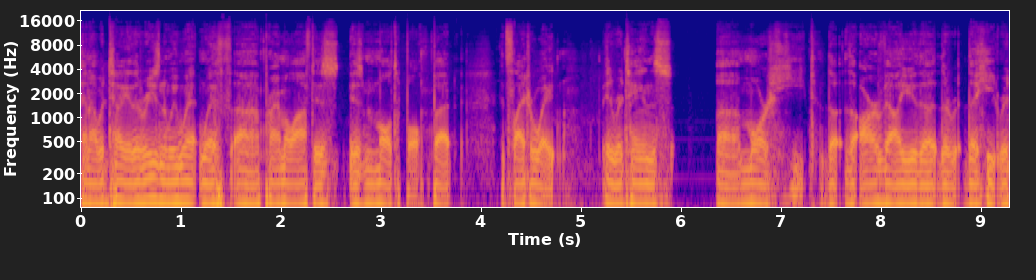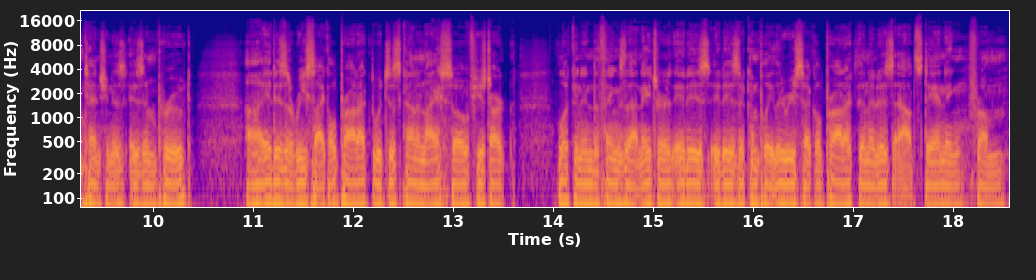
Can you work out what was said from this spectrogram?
And I would tell you the reason we went with uh, Primaloft is is multiple, but it's lighter weight. It retains uh, more heat. The the R value, the the, the heat retention is is improved. Uh, it is a recycled product, which is kind of nice. So if you start looking into things of that nature, it is it is a completely recycled product, and it is outstanding from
